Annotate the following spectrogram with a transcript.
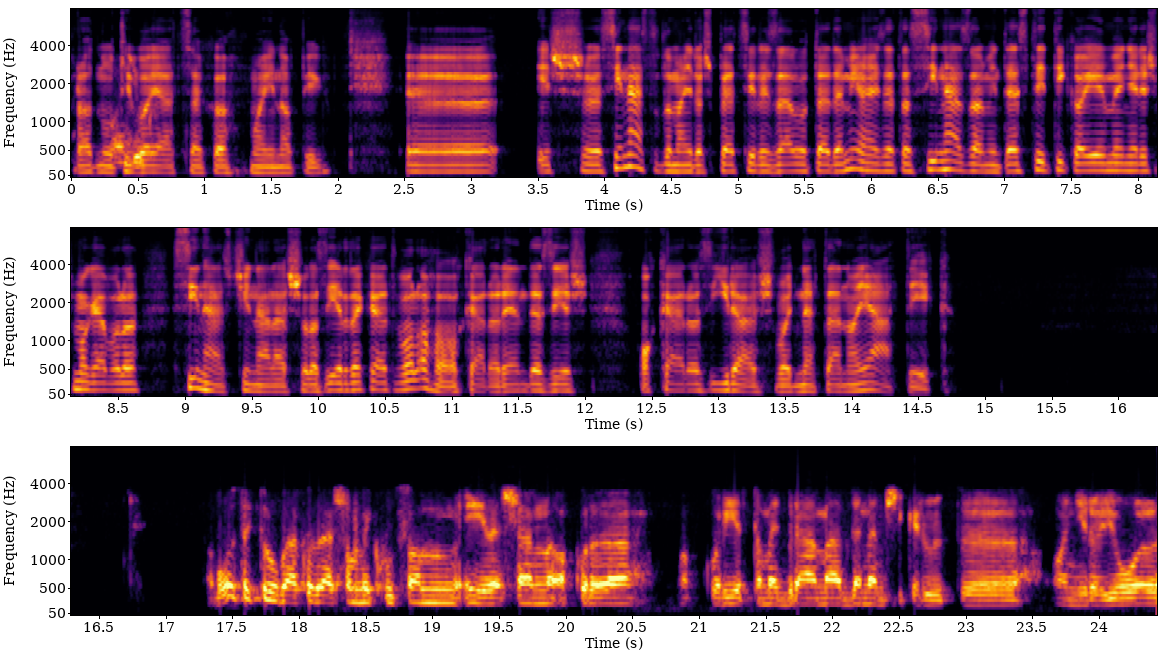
Radnótiba játszák a mai napig. Ö, és színháztudományra specializálódtál, de mi a helyzet a színházzal, mint esztétikai élménnyel, és magával a színház csinálással? Az érdekelt valaha, akár a rendezés, akár az írás, vagy netán a játék? Volt egy próbálkozásom még 20 évesen, akkor, akkor írtam egy drámát, de nem sikerült annyira jól.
